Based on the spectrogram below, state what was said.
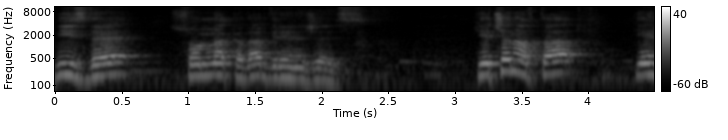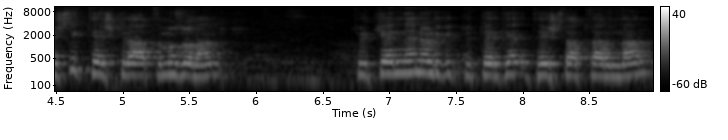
biz de sonuna kadar direneceğiz. Geçen hafta gençlik teşkilatımız olan Türkiye'nin en örgütlü te- teşkilatlarından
